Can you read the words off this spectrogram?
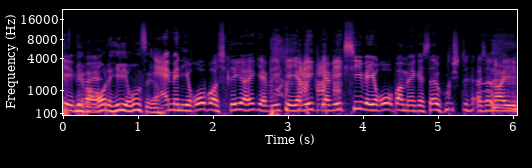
ikke Vi var over det hele i Odense jo. Ja, men I råber og skriger, ikke? Jeg vil ikke, jeg vil ikke, jeg vil ikke sige, hvad I råber, men jeg kan stadig huske det. Altså, når I,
